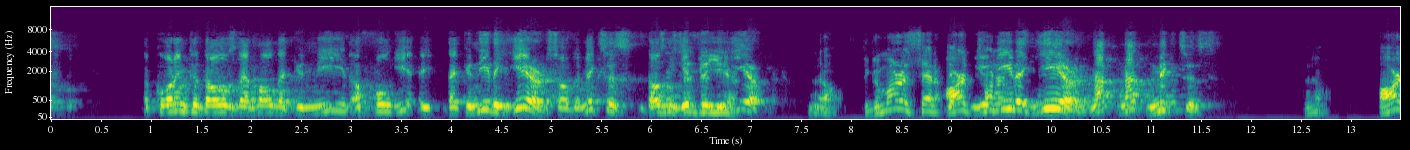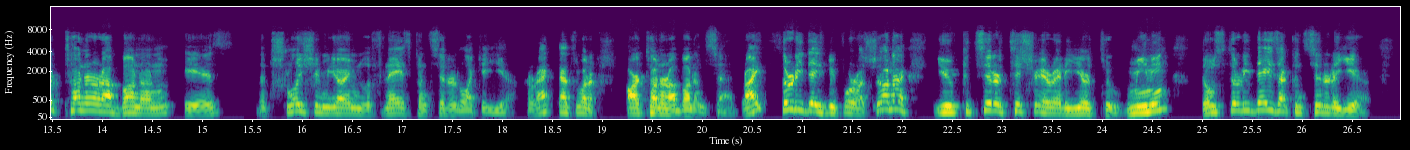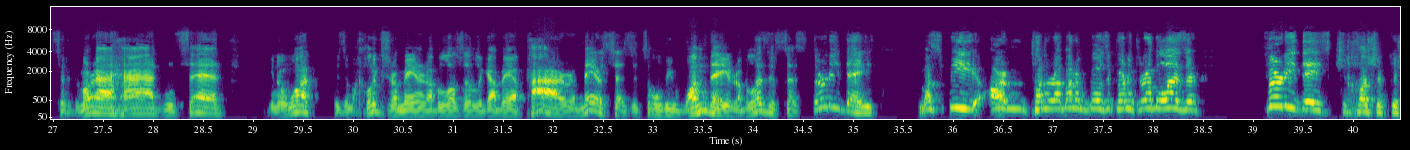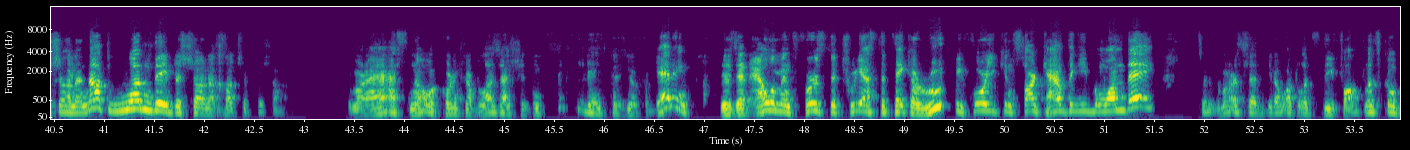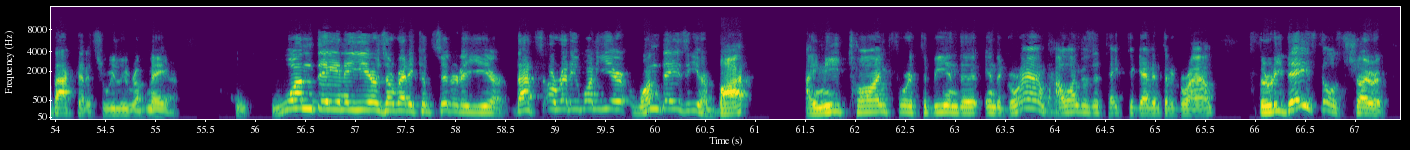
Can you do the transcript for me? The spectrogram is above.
according to those that hold that you need a full year that you need a year so the mixes doesn't Who give you a the year? year No. The Gemara said our you need a year not not mixes No. Our Tanner Rabbanon is that Shloishim Yom Lefnei is considered like a year, correct? That's what our Tanner Rabbanon said, right? 30 days before Hashanah, you consider Tishrei already a year two, meaning those 30 days are considered a year. So the Gemara had and said, you know what? There's a machlokes Rameir Rabbi Lozer legabe a par. Rameir says it's only one day. Rabbi Lezer says 30 days. Must be our Tanner Rabbanon goes according to Rabbi Lezer. 30 days Choshev Kishana, not one day Bishana Choshev Kishana. Gemara asked, no, according to Rabbi Lezer, I should need 60 days because you're forgetting. There's an element first, the tree has to take a root before you can start counting even one day. So the Gemara said, you know what, let's default. Let's go back that it's really Rab Meir. One day in a year is already considered a year. That's already one year. One day is a year. But I need time for it to be in the in the ground. How long does it take to get into the ground? 30 days till it's.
